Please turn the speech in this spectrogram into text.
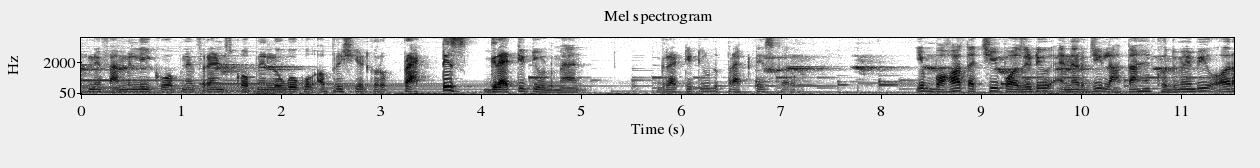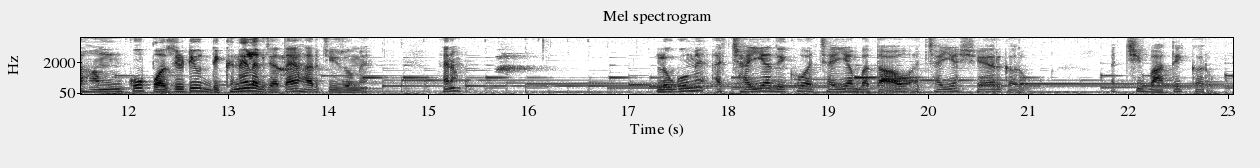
अपने फैमिली को, अपने फ्रेंड्स को, अपने लोगों को अप्रिशिएट करो। Practice gratitude man gratitude practice करो। ये बहुत अच्छी पॉजिटिव एनर्जी लाता है खुद में भी और हमको पॉजिटिव दिखने लग जाता है हर चीज़ों में, है ना? लोगों में अच्छाइयाँ देखो, अच्छाइयाँ बताओ, अच्छाइयाँ शेयर करो, अच्छी बातें करो।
